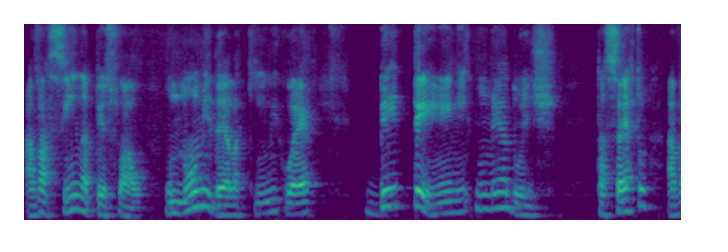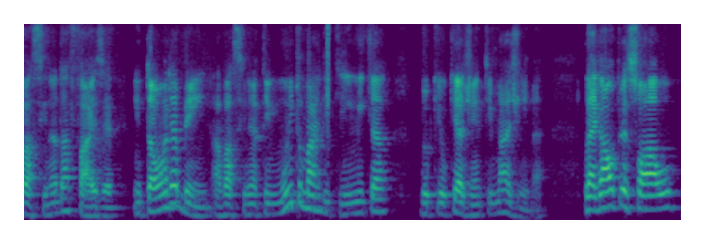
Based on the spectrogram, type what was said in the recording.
A vacina, pessoal, o nome dela químico é BTN 162. Tá certo? A vacina da Pfizer. Então, olha bem, a vacina tem muito mais de química do que o que a gente imagina. Legal, pessoal?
